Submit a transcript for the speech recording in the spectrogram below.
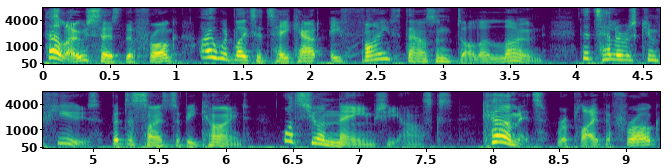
Hello, says the frog. I would like to take out a $5,000 loan. The teller is confused, but decides to be kind. What's your name? she asks. Kermit, replied the frog.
